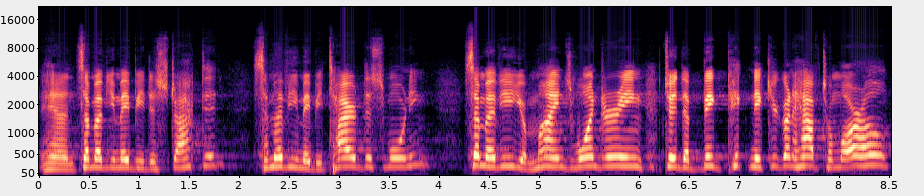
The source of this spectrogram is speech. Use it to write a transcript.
and some of you may be distracted. Some of you may be tired this morning. Some of you, your mind's wandering to the big picnic you're going to have tomorrow.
